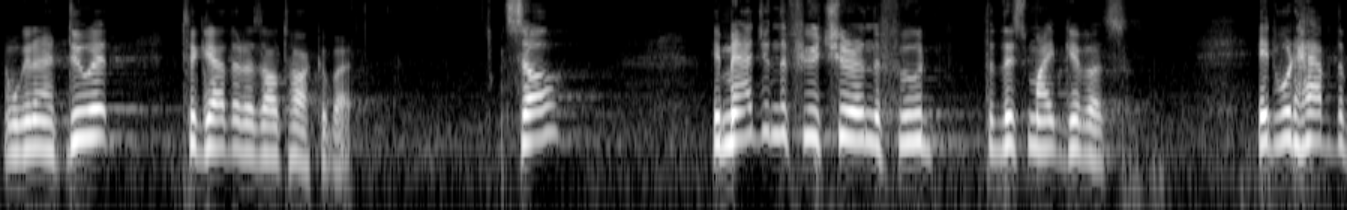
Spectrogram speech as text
And we're going to do it together, as I'll talk about. So, imagine the future and the food that this might give us. It would have the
